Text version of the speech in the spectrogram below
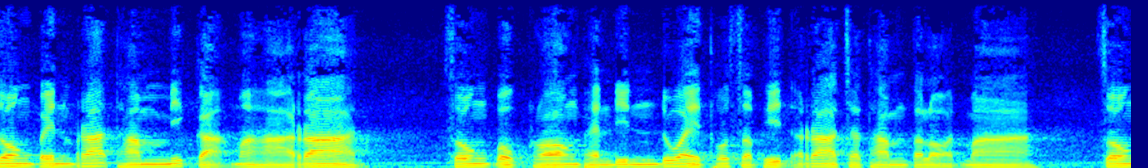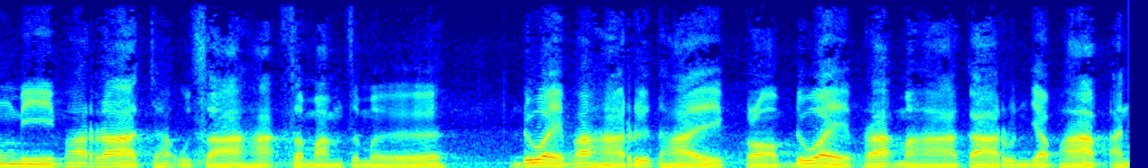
ทรงเป็นพระธรรมมิกะมหาราช ทรงปกครองแผ่นดินด้วยทศพิษราชธรรมตลอดมา ทรงมีพระราชอุตสาหะสม่ำเสมอ ด้วยพระหฤทัยกรอบด้วยพระมหาการุญยภาพอัน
